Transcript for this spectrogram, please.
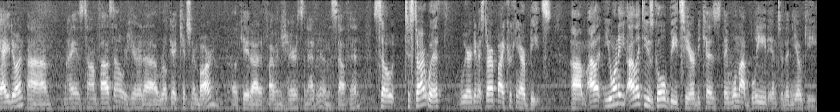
how you doing? Um, my name is Tom Fosnot. We're here at uh, Rocca Kitchen and Bar, located at 500 Harrison Avenue in the South End. So to start with, we're going to start by cooking our beets. Um, I, you want to, I like to use gold beets here because they will not bleed into the gnocchi.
